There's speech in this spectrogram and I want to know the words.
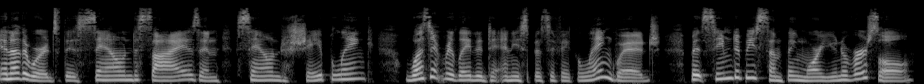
In other words, this sound size and sound shape link wasn't related to any specific language, but seemed to be something more universal.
